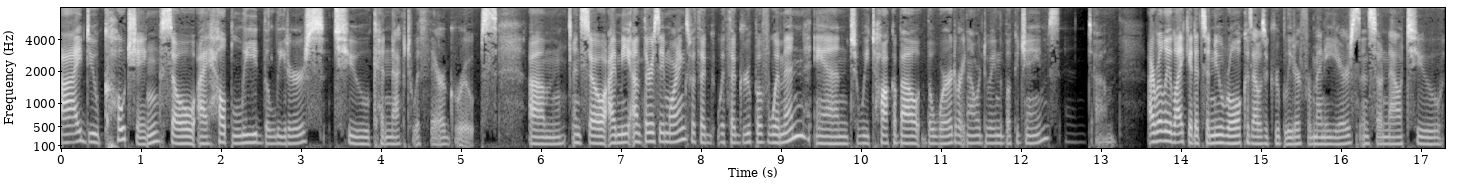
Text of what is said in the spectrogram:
I do coaching, so I help lead the leaders to connect with their groups. Um, and so I meet on Thursday mornings with a with a group of women, and we talk about the Word. Right now, we're doing the Book of James, and um, I really like it. It's a new role because I was a group leader for many years, and so now to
